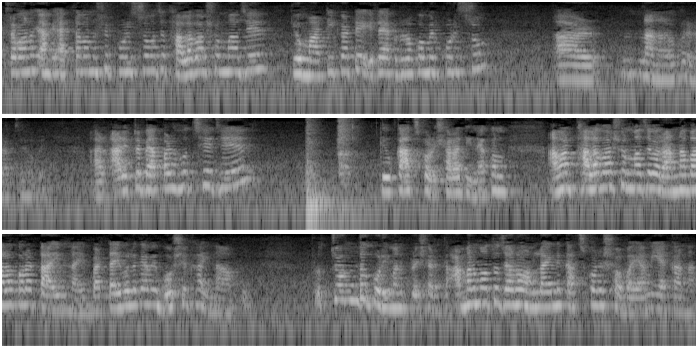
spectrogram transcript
একটা মানুষ একটা মানুষের পরিশ্রম হচ্ছে থালা বাসন মাঝে কেউ মাটি কাটে, এটা এক রকমের পরিশ্রম। আর না না ওখানে রাখতে হবে। আর আরেকটা ব্যাপার হচ্ছে যে, কেউ কাজ করে সারাদিন। এখন আমার থালা বাসন মাঝে বা রান্না বাড়া করার টাইম নাই বাট তাই বলে কি আমি বসে খাই? না, আপু। প্রচণ্ড পরিমাণ প্রেশার আমার মতো যারা অনলাইনে কাজ করে সবাই, আমি একা না।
